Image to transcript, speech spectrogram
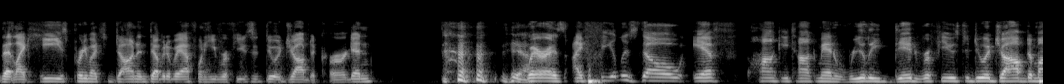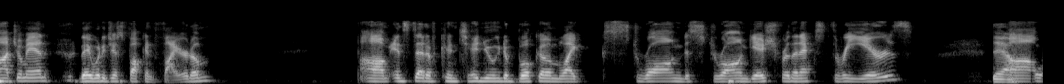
That like he's pretty much done in WWF when he refused to do a job to Kurgan. yeah. Whereas I feel as though if Honky Tonk Man really did refuse to do a job to Macho Man, they would have just fucking fired him. Um, instead of continuing to book him like strong to strongish for the next three years. yeah. Um,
